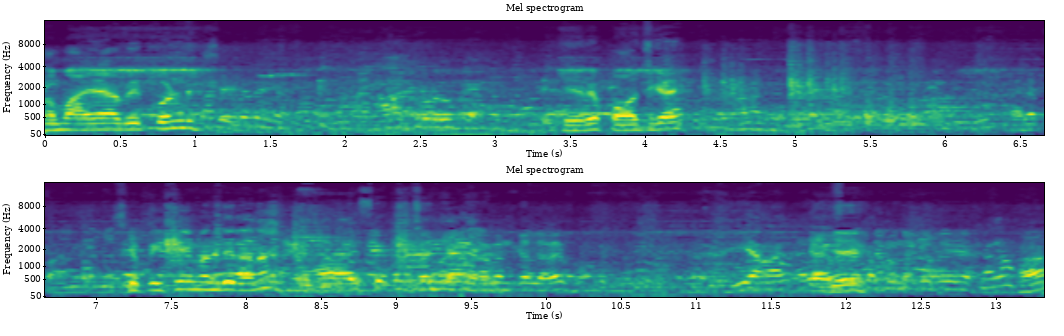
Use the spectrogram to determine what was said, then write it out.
हम आए हैं अभी कुंड। ये रे पहुँच गए। इसके पीछे ही मंदिर है ना? ये। हाँ?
